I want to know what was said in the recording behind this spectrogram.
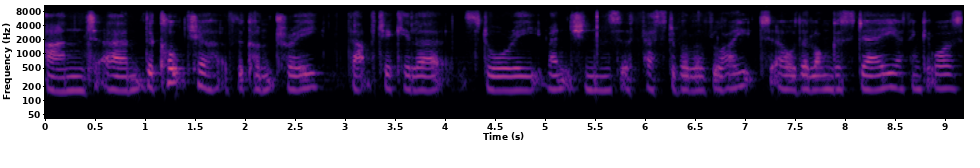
And um, the culture of the country that particular story mentions a festival of light or the longest day, I think it was,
